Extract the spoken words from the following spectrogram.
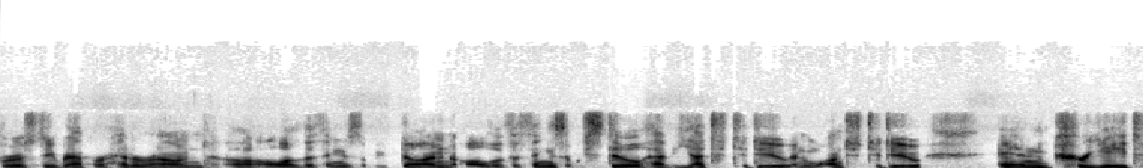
for us to wrap our head around uh, all of the things that we've done, all of the things that we still have yet to do and want to do, and create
